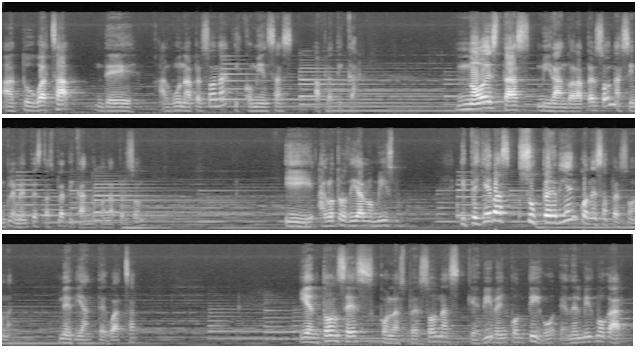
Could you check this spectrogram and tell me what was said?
a tu WhatsApp de alguna persona y comienzas a platicar. No estás mirando a la persona, simplemente estás platicando con la persona. Y al otro día lo mismo. Y te llevas súper bien con esa persona mediante WhatsApp. Y entonces con las personas que viven contigo en el mismo hogar,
